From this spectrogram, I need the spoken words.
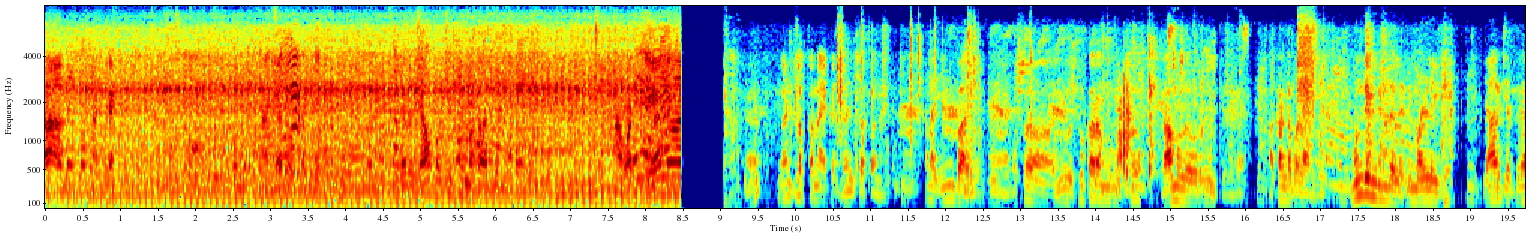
ಹಾಂ ಅಷ್ಟೇ. ಯಾವ ಪಕ್ಷಕ್ಕೆ ಮತ ಹಾಕ್ಲಿಕ್ಕೆ ಅವತ್ತೇನು ಗಂಟ್ಲಪ್ಪ ನಾಯಕ ಅಂತ. ಗಂಟಪ್ಪ ಅಣ್ಣ ಈ ಬಾರಿ ಹೊಸ ಇವು ತುಕಾರಾಮ್ ಮತ್ತು ರಾಮುಲು ಅವರು ನಿಂತಿದ್ದಾರೆ. ಅಖಂಡ ಬಳ್ಳಾರಿಗೆ ಮುಂದಿನ ದಿನದಲ್ಲೇ ನಿಮ್ಮ ಹಳ್ಳಿಗೆ. ಯಾರು ಗೆದ್ರೆ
